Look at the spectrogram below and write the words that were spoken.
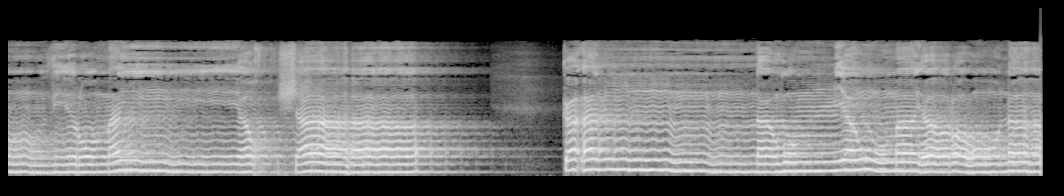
منذر من يخشاها كأنهم يوم يرونها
